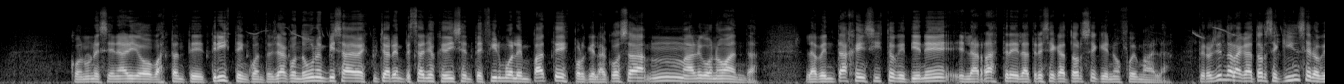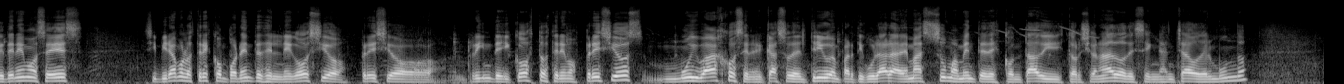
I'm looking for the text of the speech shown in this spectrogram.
con un escenario bastante triste en cuanto ya cuando uno empieza a escuchar empresarios que dicen te firmo el empate es porque la cosa, mmm, algo no anda. La ventaja, insisto, que tiene el arrastre de la 13-14 que no fue mala. Pero yendo a la 14-15 lo que tenemos es, si miramos los tres componentes del negocio, precio, rinde y costos, tenemos precios muy bajos, en el caso del trigo en particular, además sumamente descontado y distorsionado, desenganchado del mundo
